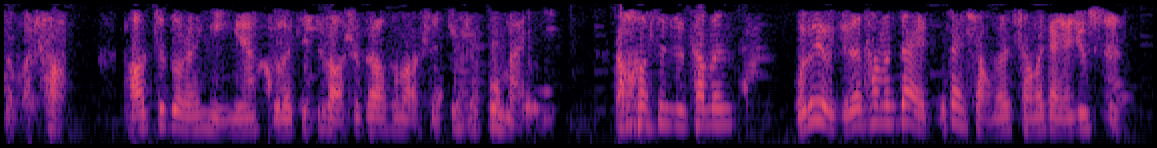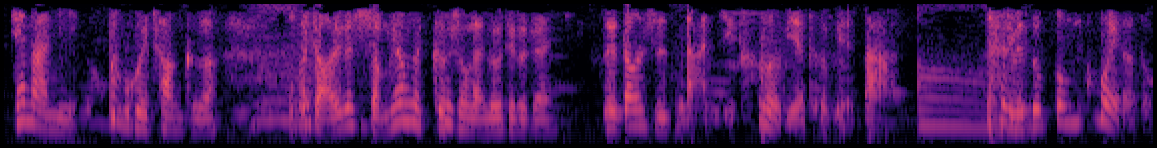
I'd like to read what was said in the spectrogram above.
怎么唱，然后制作人尹约和监制老师高晓松老师就是不满意，然后甚至他们，我都有觉得他们在在想的想的感觉就是，天哪，你会不会唱歌？我们找一个什么样的歌手来录这个专辑？所以当时打击特别特别大，哦，在里面都崩溃了都。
